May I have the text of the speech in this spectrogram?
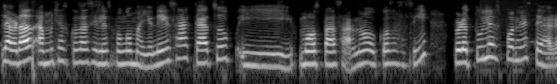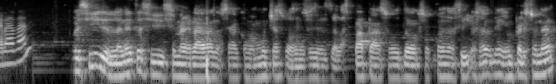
la verdad a muchas cosas sí les pongo mayonesa, ketchup y mostaza, ¿no? O cosas así. Pero tú les pones, ¿te agradan? Pues sí, la neta sí, sí me agradan, o sea, como muchas cosas, no sé, desde las papas o dogs o cosas así. O sea, en personal,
